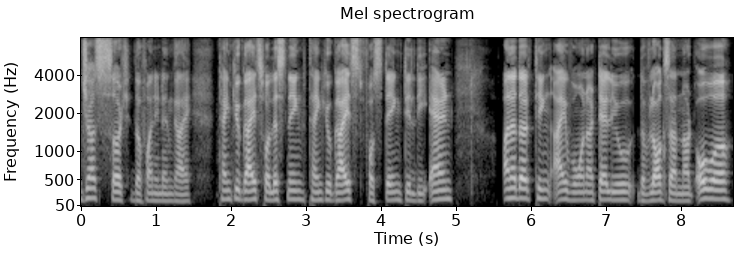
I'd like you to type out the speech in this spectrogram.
Just search the Fun Indian Guy. Thank you guys for listening. Thank you guys for staying till the end. Another thing I wanna tell you: the vlogs are not over.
